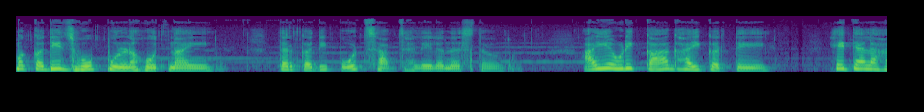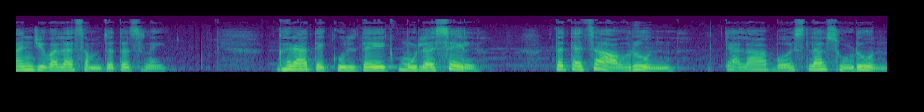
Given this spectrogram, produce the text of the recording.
मग कधी झोप पूर्ण होत नाही तर कधी पोट साफ झालेलं नसतं. आई एवढी का घाई करते? हे त्या लहान जीवाला समजतच नाही. घरात एकुलतं एक मूल असेल तर त्याचं आवरून त्याला बसला सोडून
